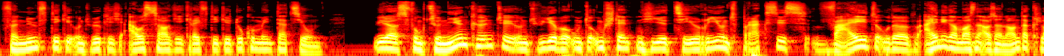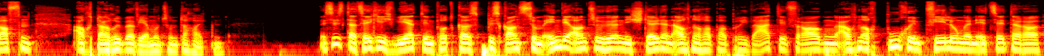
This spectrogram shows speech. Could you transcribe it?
vernünftige und wirklich aussagekräftige Dokumentation. Wie das funktionieren könnte und wie aber unter Umständen hier Theorie und Praxis weit oder einigermaßen auseinanderklaffen, auch darüber werden wir uns unterhalten. Es ist tatsächlich wert, den Podcast bis ganz zum Ende anzuhören. Ich stelle dann auch noch ein paar private Fragen, auch noch Buchempfehlungen etc.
